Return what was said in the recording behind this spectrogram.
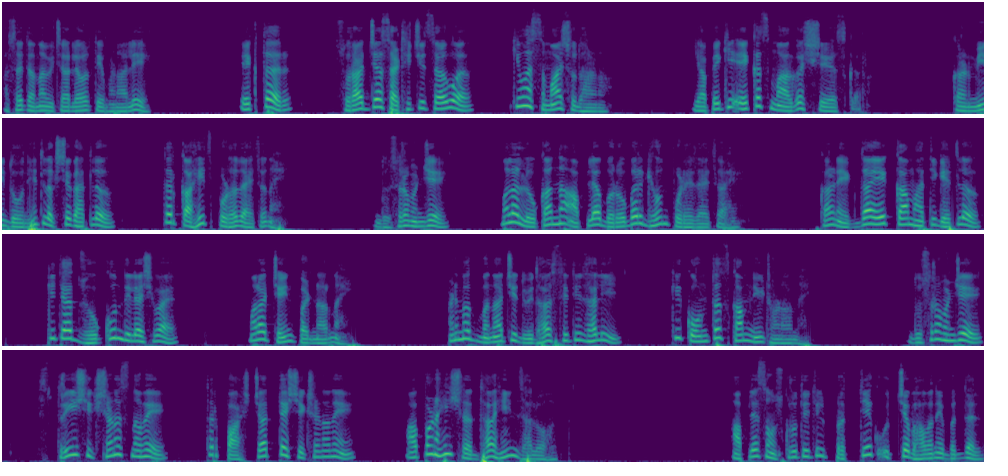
असं त्यांना विचारल्यावर ते म्हणाले एकतर स्वराज्यासाठीची चळवळ किंवा समाज सुधारणा यापैकी एकच मार्ग श्रेयस्कर. कारण मी दोन्हीत लक्ष घातलं तर काहीच पुढं जायचं नाही. दुसरं म्हणजे मला लोकांना आपल्या बरोबर घेऊन पुढे जायचं आहे. कारण एकदा एक काम हाती घेतलं की त्यात झोकून दिल्याशिवाय मला चैन पडणार नाही. आणि मग मनाची द्विधा स्थिती झाली की कोणतंच काम नीट होणार नाही. दुसरं म्हणजे स्त्री शिक्षणच नव्हे तर पाश्चात्य शिक्षणाने आपणही श्रद्धाहीन झालो आहोत. आपल्या संस्कृतीतील प्रत्येक उच्च भावनेबद्दल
